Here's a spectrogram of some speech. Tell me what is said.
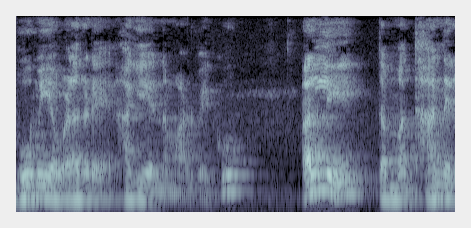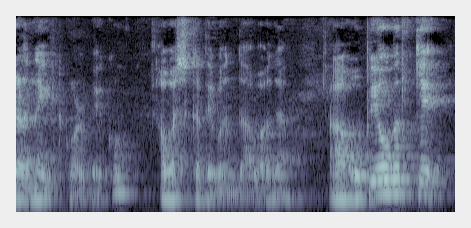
ಭೂಮಿಯ ಒಳಗಡೆ ಹಗೆಯನ್ನು ಮಾಡಬೇಕು. ಅಲ್ಲಿ ತಮ್ಮ ಧಾನ್ಯಗಳನ್ನು ಇಟ್ಕೊಳ್ಬೇಕು. ಅವಶ್ಯಕತೆ ಬಂದಾವಾಗ ಆ ಉಪಯೋಗಕ್ಕೆ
